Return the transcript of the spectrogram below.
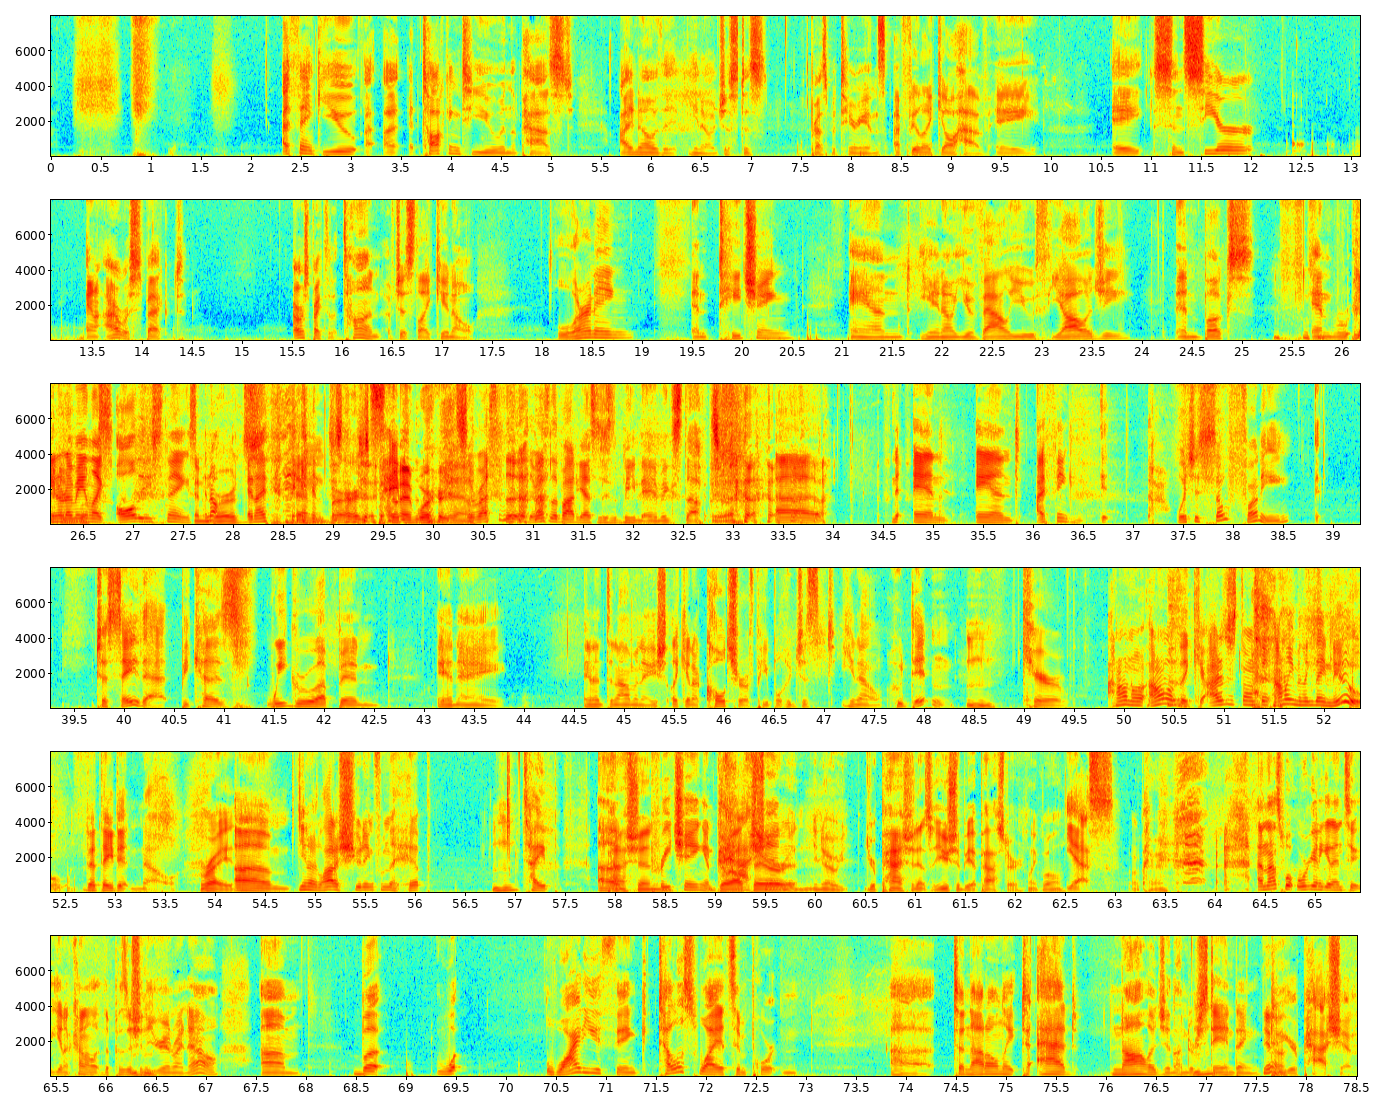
I think you. I, I, talking to you in the past, I know that you know just as Presbyterians, I feel like y'all have a a sincere, and I respect. I respect it a ton of just like you know, learning and teaching and you know you value theology and books and you know what I mean like all these things And no, words. and I think And and birds just paper. And words. Yeah. the rest of the the rest of the podcast is just me naming stuff uh, and and I think it which is so funny to say that because we grew up in in a in a denomination like in a culture of people who just you know who didn't hmm care i don't know i don't know if they care i just don't think i don't even think they knew that they didn't know Right. um you know a lot of shooting from the hip Mhm. type of passion. preaching and go passion. out there and you know you're passionate, so you should be a pastor. Like, well, yes okay. and that's what we're going to get into you know kind of like the position Mhm. that you're in right now um but what why do you think tell us why it's important uh to not only to add knowledge and understanding Mm-hmm. Yeah. to your passion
